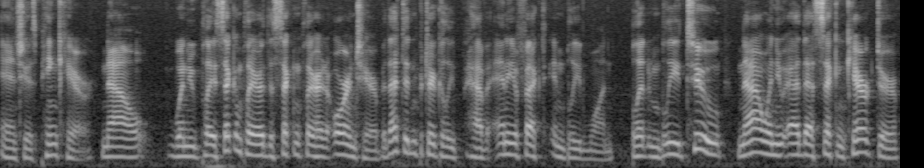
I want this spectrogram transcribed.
and she has pink hair. Now when you play second player the second player had orange hair but that didn't particularly have any effect in bleed 1 but in bleed 2 now when you add that second character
